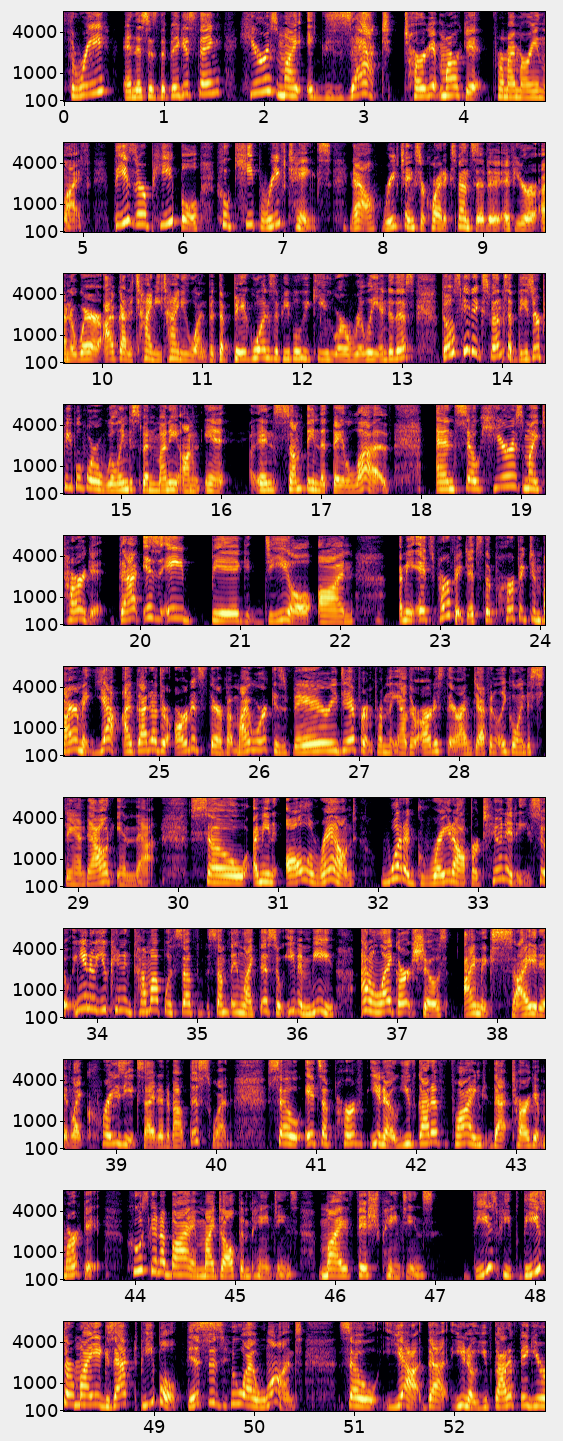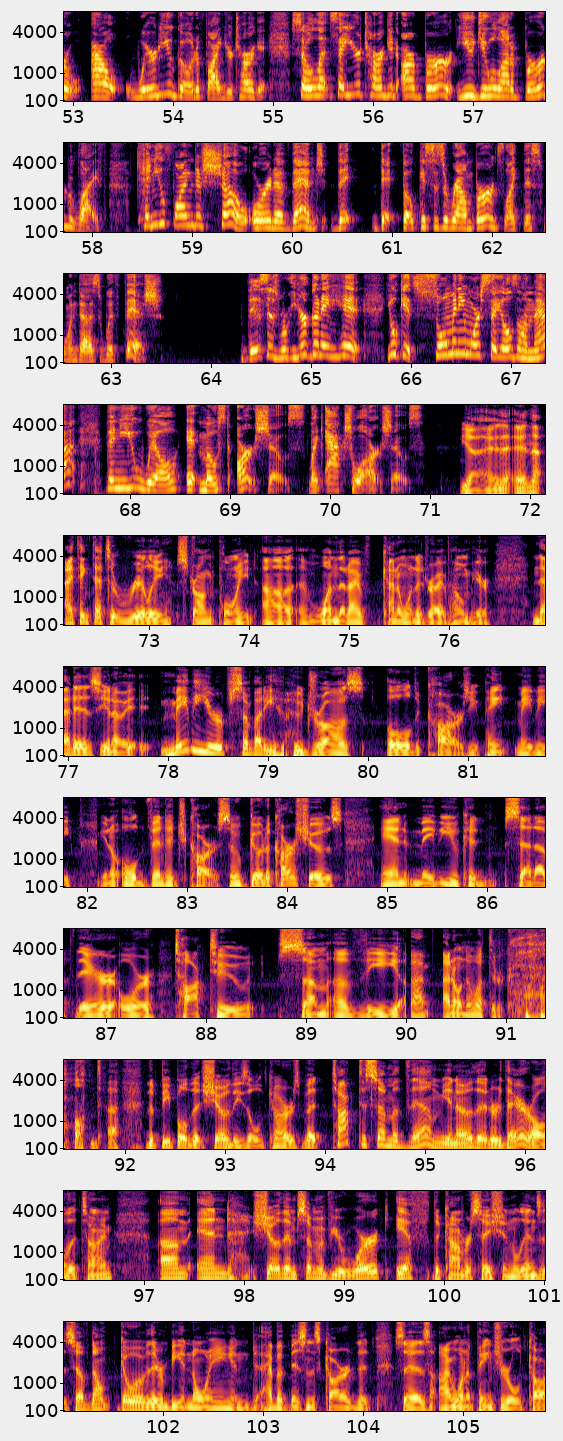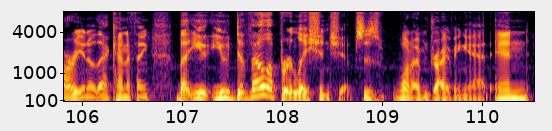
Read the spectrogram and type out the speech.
Three, and this is the biggest thing, here is my exact target market for my marine life. These are people who keep reef tanks. Now, reef tanks are quite expensive if you're unaware. I've got a tiny, tiny one, but the big ones, the people who, who are really into this, those get expensive. These are people who are willing to spend money on it in something that they love. And so here's my target. That is a big deal on I mean, it's perfect. It's the perfect environment. Yeah, I've got other artists there, but my work is very different from the other artists there. I'm definitely going to stand out in that. So, I mean, all around, what a great opportunity. So, you know, you can come up with stuff, something like this. So, even me, I don't like art shows. I'm excited, like crazy excited about this one. So, it's a perf, you know, you've got to find that target market. Who's going to buy my dolphin paintings, my fish paintings? These people these are my exact people. This is who i want. So yeah that you know you've got to figure out where do you go to find your target. So let's say your target are bird you do a lot of bird life. Can you find a show or an event that that focuses around birds like this one does with fish? This is where you're going to hit you'll get so many more sales on that than you will at most art shows like actual art shows Yeah, and and I think that's a really strong point, uh, and one that I kind of want to drive home here. And that is, you know, it, maybe you're somebody who draws old cars. You paint maybe you know old vintage cars. So go to car shows, and maybe you could set up there or talk to some of the I, I don't know what they're called uh, the people that show these old cars but talk to some of them you know that are there all the time um, and show them some of your work if the conversation lends itself. Don't go over there and be annoying and have a business card that says i want to paint your old car you know that kind of thing. But you you develop relationships is what i'm driving at. And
